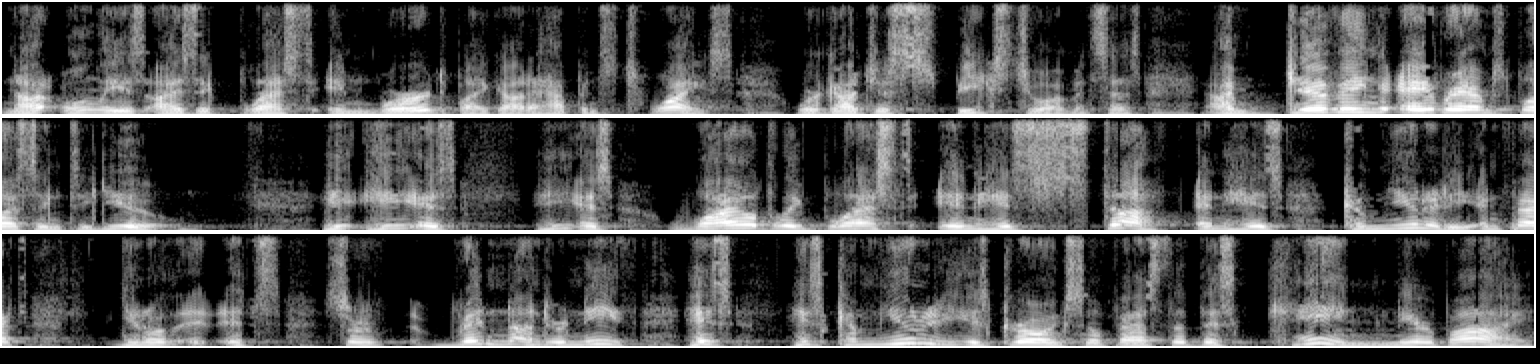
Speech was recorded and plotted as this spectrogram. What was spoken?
Not only is Isaac blessed in word by God, it happens twice where God just speaks to him and says, I'm giving Abraham's blessing to you. He, he, is, he is wildly blessed in his stuff and his community. In fact, you know, it's sort of written underneath. His, his community is growing so fast that this king nearby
